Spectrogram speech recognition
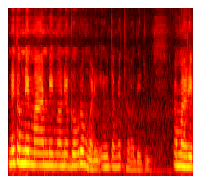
અને તમને માન, મહિમા અને ગૌરવ મળે, એવું તમે થવા દેજો. અમારે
